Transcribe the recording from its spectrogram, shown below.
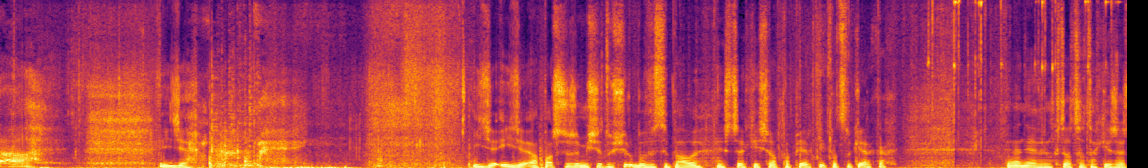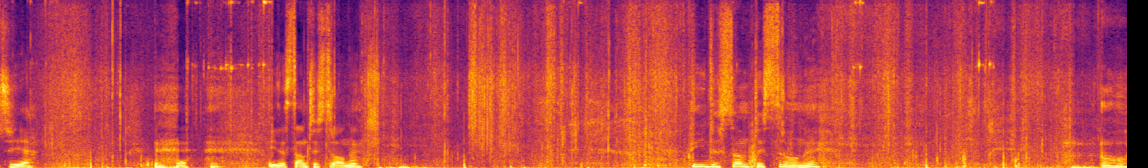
A, idzie. Idzie, idzie, a patrzę, że mi się tu śruby wysypały. Jeszcze jakieś o papierki po cukierkach. Ja nie wiem, kto to takie rzeczy je. Idę z tamtej strony. Idę z tamtej strony. O.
